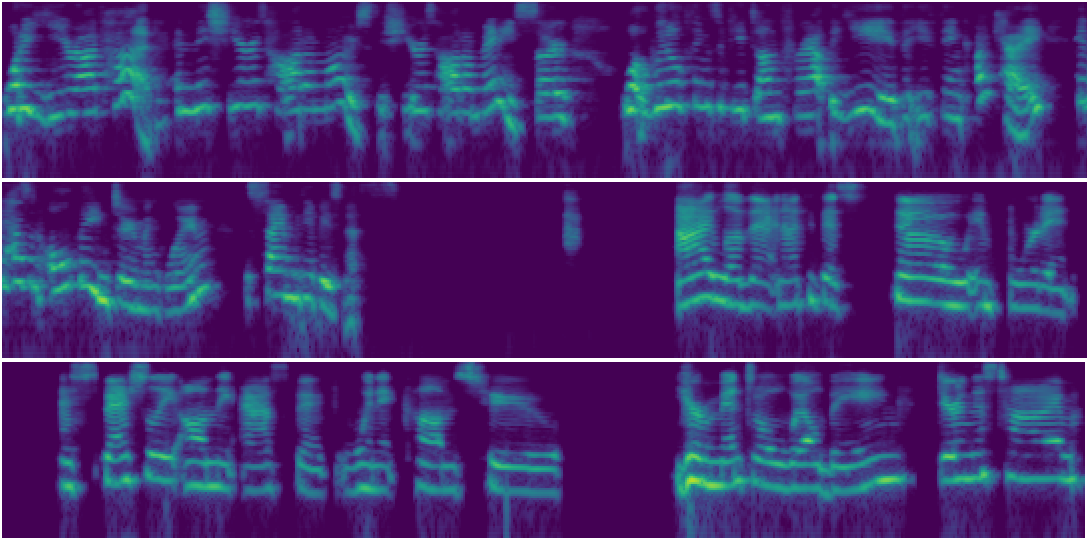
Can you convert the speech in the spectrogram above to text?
what a year I've had. And this year is hard on most. This year is hard on many. So what little things have you done throughout the year that you think, okay, it hasn't all been doom and gloom? The same with your business. I love that. And I think that's so important, especially on the aspect when it comes to your mental well being during this time,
